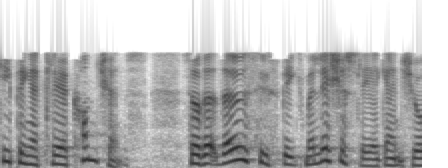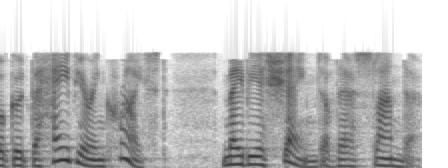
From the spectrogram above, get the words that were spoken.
keeping a clear conscience, so that those who speak maliciously against your good behavior in Christ may be ashamed of their slander.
